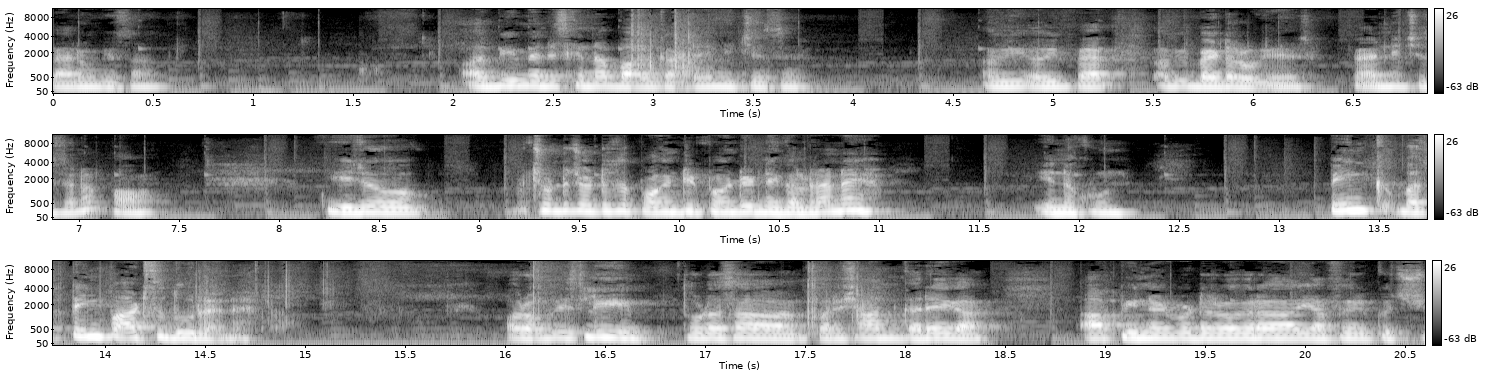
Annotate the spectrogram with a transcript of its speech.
पैरों के साथ। अभी मैंने इसके ना बाल काटे हैं नीचे से। अभी अभी पैर, अभी बेटर हो गया है। पैर नीचे से ना पाओ ये जो छोटे छोटे से पॉइंटेड पॉइंटेड निकल रहा है ना ये नखून। पिंक बस पिंक पार्ट से दूर रहना है। और ऑब्वियसली थोड़ा सा परेशान करेगा। आप पीनट बटर वगैरह या फिर कुछ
